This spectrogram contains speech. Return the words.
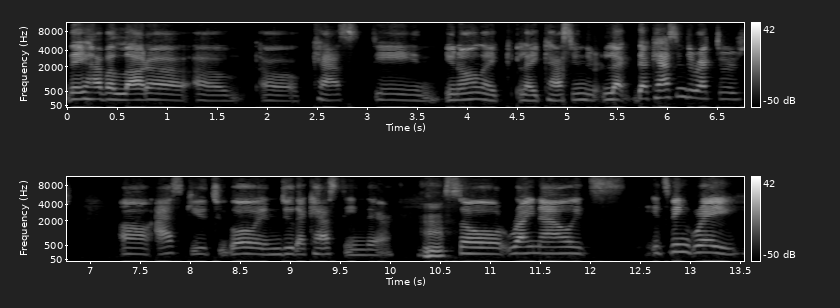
they have a lot of uh, uh, casting, you know, like like casting, like the casting directors uh, ask you to go and do the casting there. Mm-hmm. So right now it's it's been great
